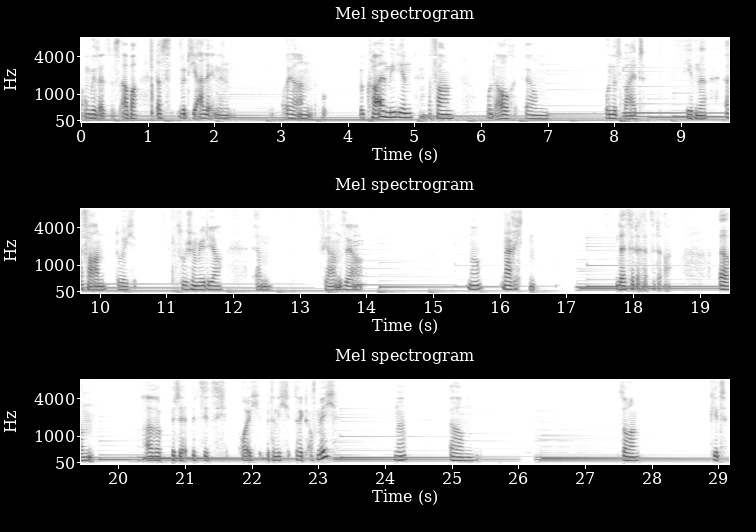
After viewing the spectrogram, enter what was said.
umgesetzt ist. Aber das wird ihr alle in, den, euren lokalen Medien erfahren und auch ähm, bundesweit Ebene erfahren durch Social Media, ähm, Fernseher, ne, Nachrichten und etc. etc. Ähm, also bitte bezieht sich euch bitte nicht direkt auf mich, ne, ähm, sondern geht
